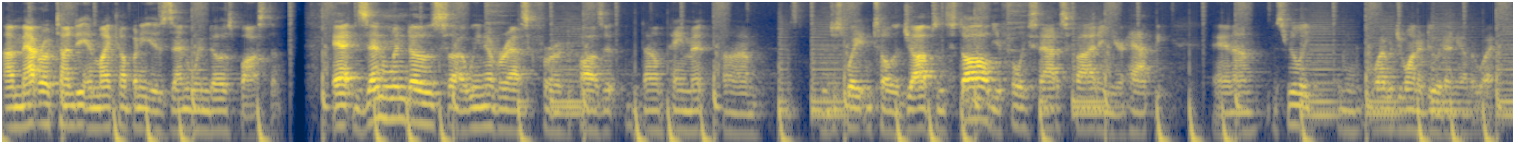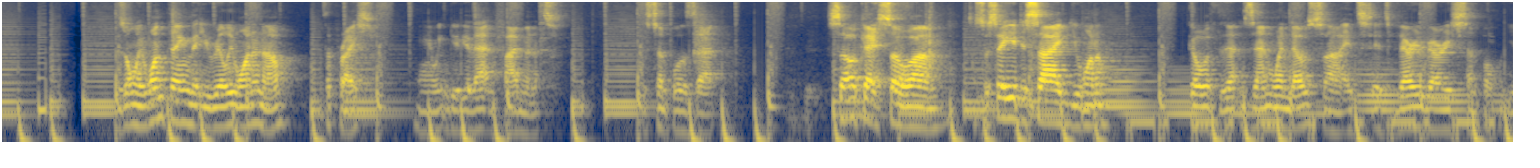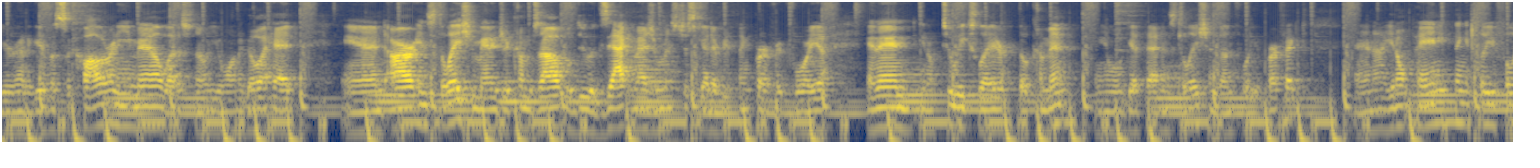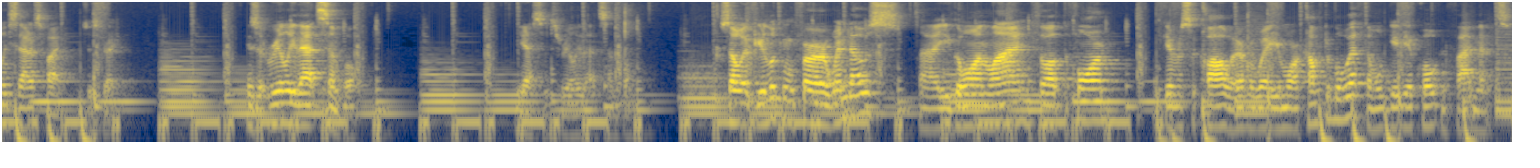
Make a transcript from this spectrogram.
I'm Matt Rotondi and my company is Zen Windows Boston. At Zen Windows, uh, we never ask for a deposit, down payment. Um, we just wait until the job's installed, you're fully satisfied and you're happy. And um, it's really, why would you want to do it any other way? There's only one thing that you really want to know, the price. And we can give you that in five minutes. As simple as that. So, okay, so, um, so say you decide you want to go with Zen Windows. Uh, it's, it's very, very simple. You're gonna give us a call or an email, let us know you wanna go ahead, and our installation manager comes out, we'll do exact measurements, just get everything perfect for you. And then, you know, two weeks later, they'll come in and we'll get that installation done for you perfect. And uh, you don't pay anything until you're fully satisfied, which is great. Is it really that simple? Yes, it's really that simple. So if you're looking for Windows, uh, you go online, fill out the form, give us a call, whatever way you're more comfortable with, and we'll give you a quote in five minutes.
